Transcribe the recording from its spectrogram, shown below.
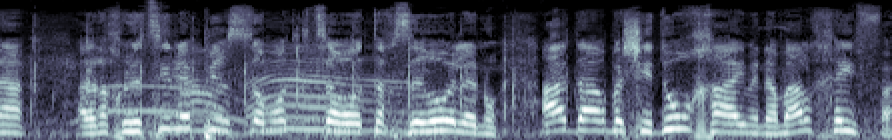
הקטנה. אנחנו יוצאים לפרסומות קצרות, תחזרו אלינו. עד ארבע שידור חי מנמל חיפה.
